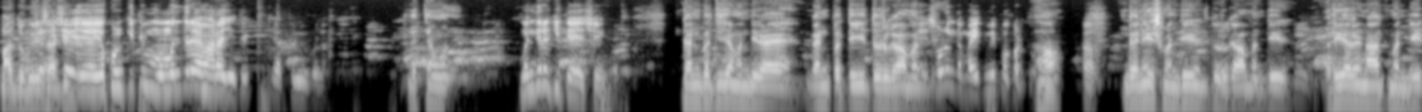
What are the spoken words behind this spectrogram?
माधुगिरीसाठी. असे एकूण किती मंदिर आहे महाराज इथे? या तुम्ही बोला. त्याच्यामुळे मंदिर किती आहे असे गणपतीचं मंदिर आहे. गणपती दुर्गा मंदिर. सोडून माईक मी पकडतो. हा. हा. गणेश मंदिर दुर्गा मंदिर हरिहरनाथ मंदिर.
